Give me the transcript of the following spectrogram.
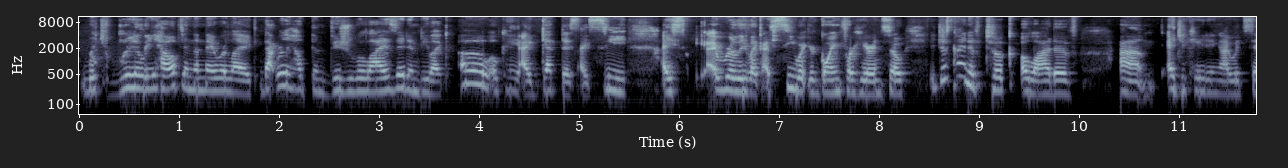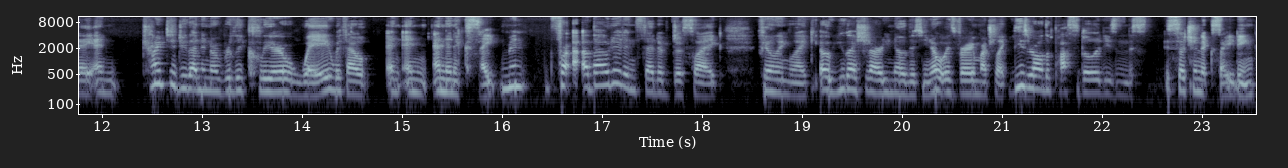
which really helped. And then they were like that really helped them visualize it and be like oh okay i get this. I see. I, I really like i see what you're going for here. And so it just kind of took a lot of um, educating i would say and trying to do that in a really clear way without and and, and an excitement for about it instead of just like feeling like oh you guys should already know this you know it was very much like these are all the possibilities and this is such an exciting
